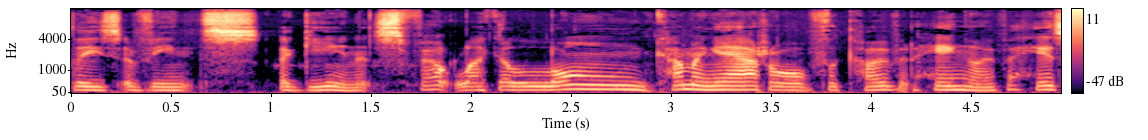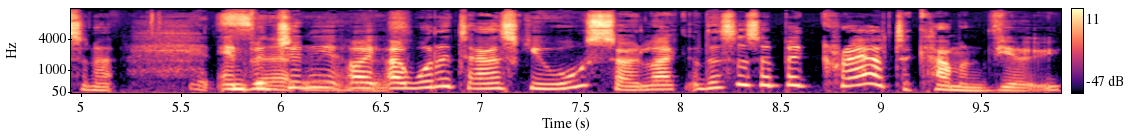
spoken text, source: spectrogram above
these events again. It's felt like a long coming out of the COVID hangover, hasn't it? it and Virginia, I, I, wanted to ask you also, like, this is a big crowd to come and view.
